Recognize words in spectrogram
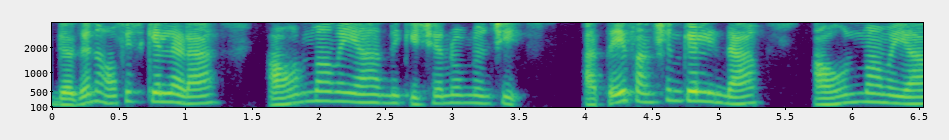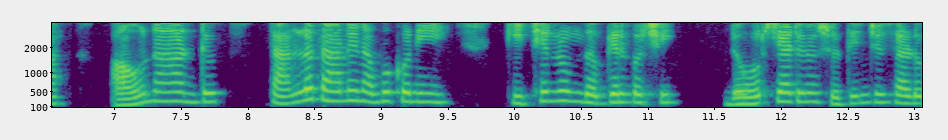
గగన్ ఆఫీస్కి వెళ్ళాడా అవును మామయ్య అంది కిచెన్ రూమ్ నుంచి. అత్తయ్య ఫంక్షన్‌కెళ్ళిందా? అవును మామయ్య. అవునా అంటూ తనలో తానే నవ్వుకొని కిచెన్ రూమ్ దగ్గరకొచ్చి డోర్ చాటును శృతిని చూశాడు.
